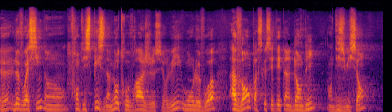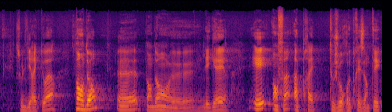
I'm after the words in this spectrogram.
Euh, le voici dans frontispice d'un autre ouvrage sur lui, où on le voit avant, parce que c'était un dandy en 1800, sous le directoire, pendant, euh, pendant euh, les guerres, et enfin après, toujours représenté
